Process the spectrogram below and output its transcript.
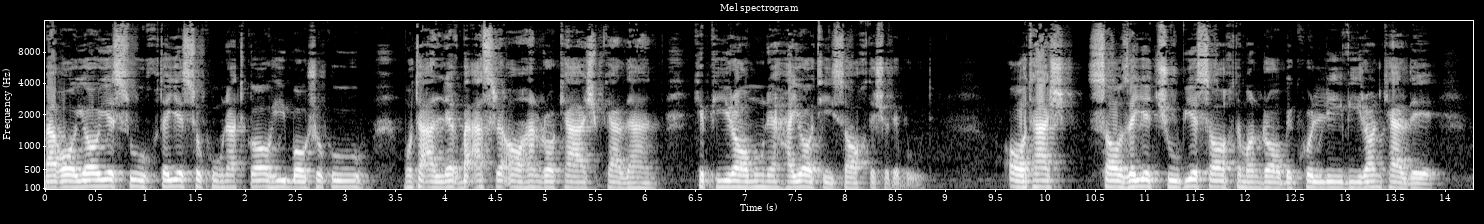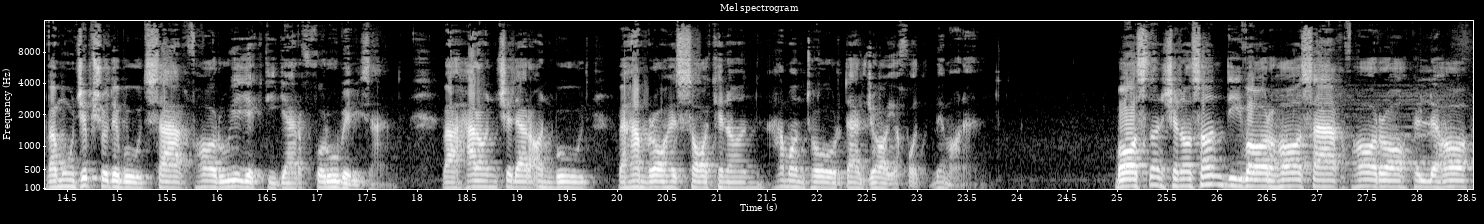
بقایای سوخته سکونتگاهی با شکوه متعلق به عصر آهن را کشف کردند که پیرامون حیاتی ساخته شده بود. آتش سازه چوبی ساختمان را به کلی ویران کرده و موجب شده بود سقفها روی یکدیگر فرو بریزند و هر آنچه در آن بود به همراه ساکنان همانطور در جای خود بمانند باستان شناسان دیوارها، سقفها، راه پله ها،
